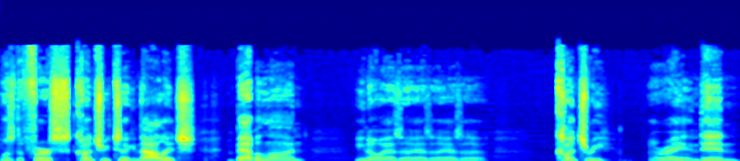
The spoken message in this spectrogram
was the first country to acknowledge Babylon, you know, as a as a as a country. All right, and then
